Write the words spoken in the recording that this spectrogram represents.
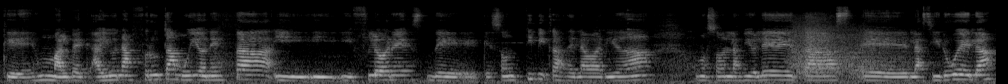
que es un Malbec. Hay una fruta muy honesta y, flores de, que son típicas de la variedad, como son las violetas, eh, la ciruela,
